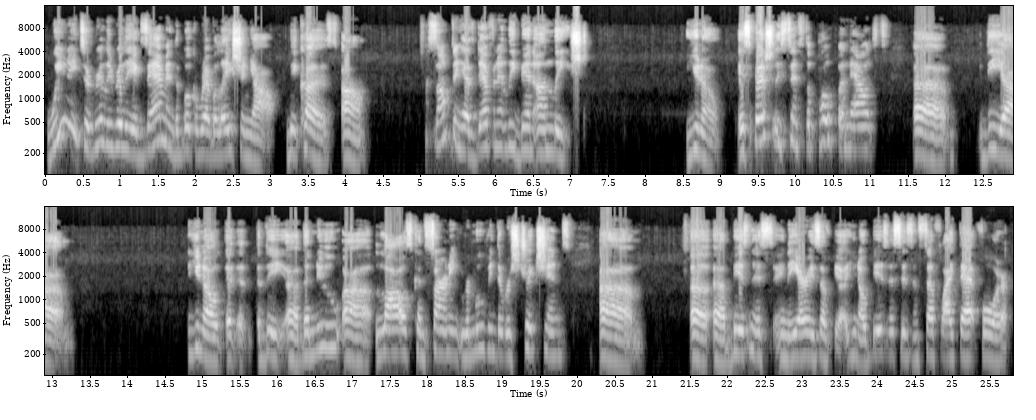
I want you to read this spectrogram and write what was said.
We need to really, really examine the book of Revelation, y'all, because um, something has definitely been unleashed. You know, especially since the Pope announced uh, the um, you know the the, uh, the new uh, laws concerning removing the restrictions um, uh, uh, business in the areas of uh, you know businesses and stuff like that for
